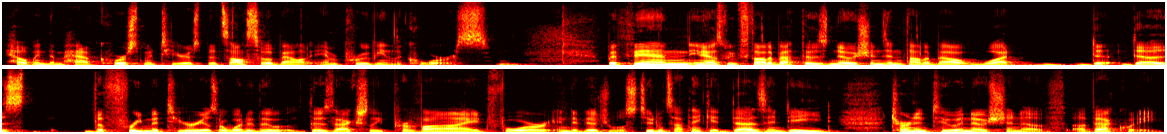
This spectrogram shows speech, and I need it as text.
helping them have course materials, but it's also about improving the course. But then, you know, as we've thought about those notions and thought about what does the free materials or what do those actually provide for individual students, I think it does indeed turn into a notion of, of equity.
